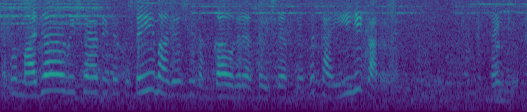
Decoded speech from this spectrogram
त्यामुळे माझ्या विषयात इथे कुठेही माझ्याशी धक्का वगैरे असा विषय असण्याचं काहीही कारण नाही. थँक्यू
